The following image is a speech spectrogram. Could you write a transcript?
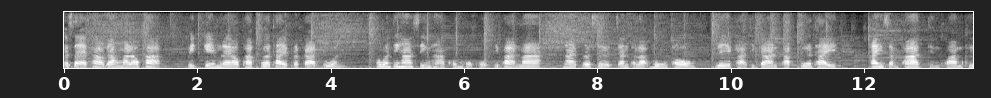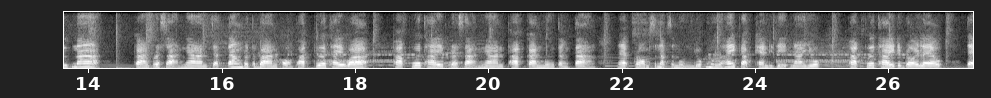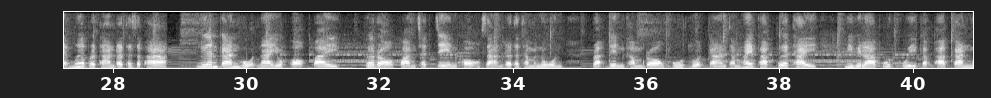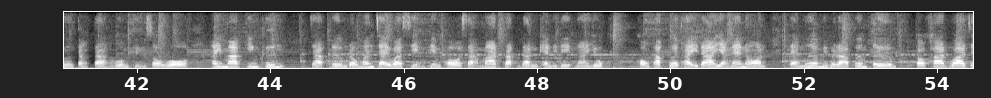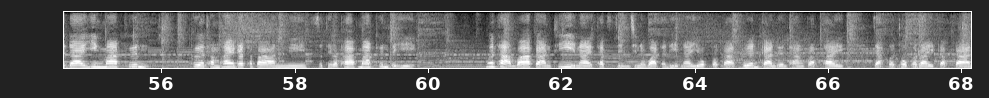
กระแสข่าวดังมาแล้วค่ะ ปิดเกมแล้วพักเพื่อไทยประกาศด่วน เมื่อวันที่ 5 สิงหาคม 66 ที่ผ่านมา นายประเสริฐจันทละวงทอง เลขาธิการพักเพื่อไทย ให้สัมภาษณ์ถึงความคืบหน้า การประสานงานจัดตั้งรัฐบาลของพักเพื่อไทยว่าพักเพื่อไทยประสานงานพักการเมืองต่างๆ และพร้อมสนับสนุนยกมือให้กับแคนดิเดตนายกพักเพื่อไทยเรียบร้อยแล้ว แต่เมื่อประธานรัฐสภา เลื่อนการโหวตนายกออกไป เพื่อรอความชัดเจนของสารรัฐธรรมนูญ ประเด็นคำร้องผู้ตรวจการทำให้พักเพื่อไทย มีเวลาพูดคุยกับพักการเมืองต่างๆ รวมถึงสว ให้มากยิ่งขึ้น จากเดิมเรามั่นใจว่าเสียงเพียงพอสามารถผลักดันแคนดิเดตนายกของพรรคเพื่อไทยได้อย่างแน่นอน แต่เมื่อมีเวลาเพิ่มเติม ก็คาดว่าจะได้ยิ่งมากขึ้น เพื่อทำให้รัฐบาลมีเสถียรภาพมากขึ้นไปอีก เมื่อถามว่าการที่นายทักษิณชินวัตรอดีตนายกประกาศเลื่อนการเดินทางกลับไทยจะกระทบอะไรกับการ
